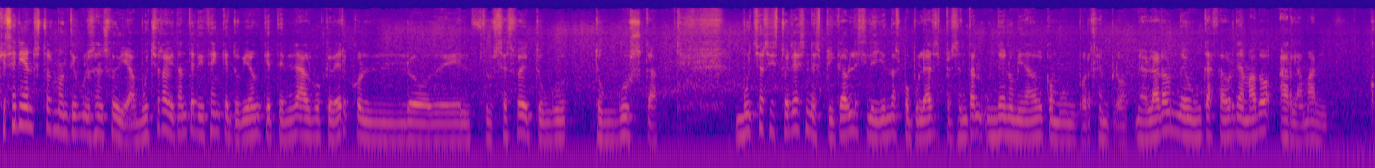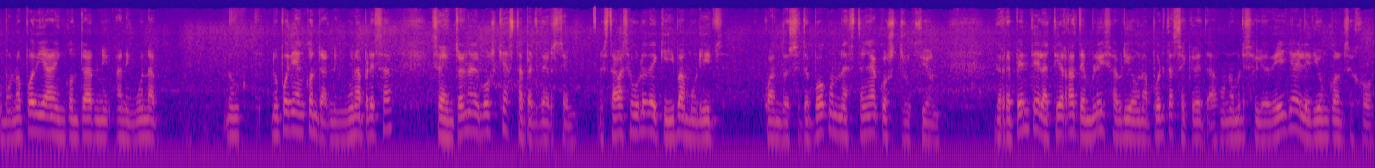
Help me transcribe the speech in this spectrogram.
¿Qué serían estos montículos en su día? Muchos habitantes dicen que tuvieron que tener algo que ver con lo del suceso de Tunguska. Muchas historias inexplicables y leyendas populares presentan un denominador común. Por ejemplo, me hablaron de un cazador llamado Arlaman. Como no podía encontrar a ninguna no, podía encontrar ninguna presa, se adentró en el bosque hasta perderse. Estaba seguro de que iba a morir cuando se topó con una extraña construcción. De repente la tierra tembló y se abrió una puerta secreta. Un hombre salió de ella y le dio un consejo.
